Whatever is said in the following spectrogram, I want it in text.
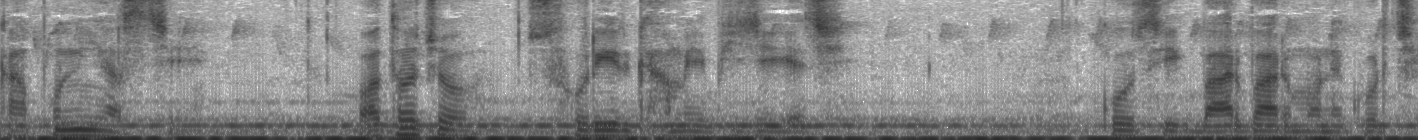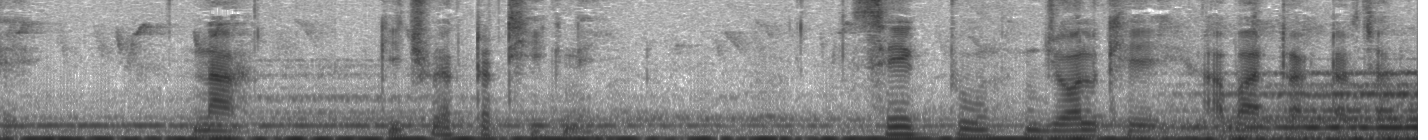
কাঁপুনি আসছে, অথচ শরীর ঘামে ভিজে গেছে। কৌশিক বারবার মনে করছে, না, কিছু একটা ঠিক নেই। সে একটু জল খেয়ে আবার ট্রাক্টর চালু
